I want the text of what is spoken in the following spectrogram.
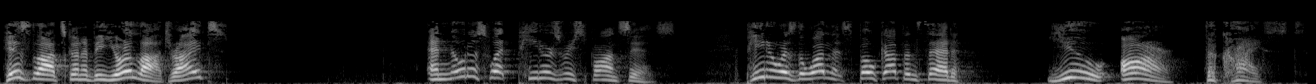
His lot's going to be your lot, right? And notice what Peter's response is. Peter was the one that spoke up and said, You are the Christ.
